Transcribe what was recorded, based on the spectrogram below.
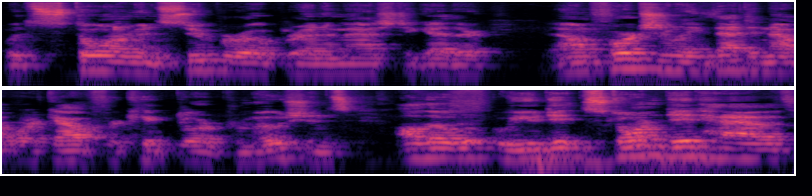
with Storm and Super Oprah in a match together. Now, unfortunately, that did not work out for Kickdoor Promotions. Although you did, Storm did have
